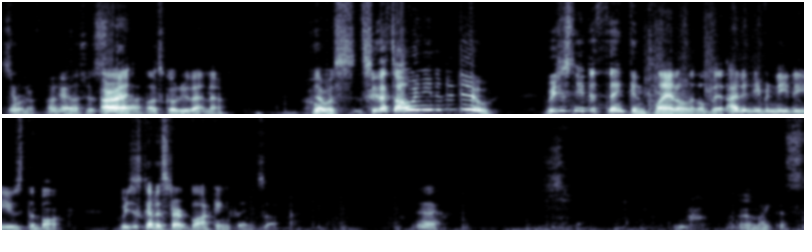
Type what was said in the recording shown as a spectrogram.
Yep. Sort of. Okay, let's just. All right, uh, let's go do that now. That was see. That's all we needed to do. We just need to think and plan a little bit. I didn't even need to use the bonk. We just got to start blocking things up. Yeah. Oof, I Um, like this.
